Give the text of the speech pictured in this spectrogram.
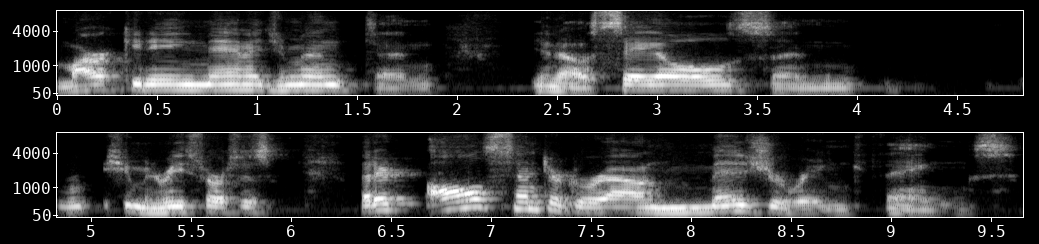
marketing management and you know sales and human resources but it all centered around measuring things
